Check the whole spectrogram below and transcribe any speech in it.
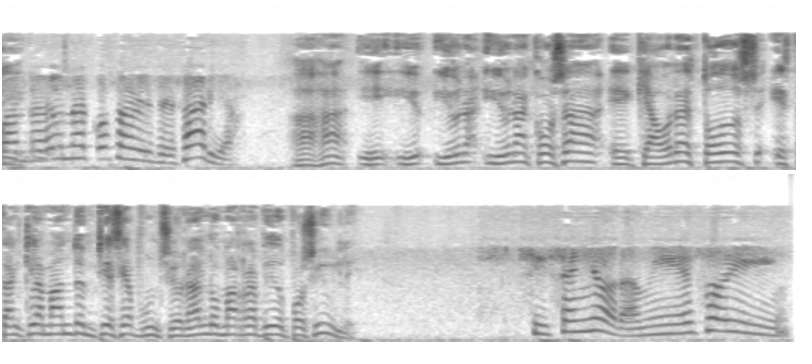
cuando es una cosa necesaria. Ajá, y, y, una, y una cosa eh, que ahora todos están clamando empiece a funcionar lo más rápido posible. Sí, señora, a mí eso y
